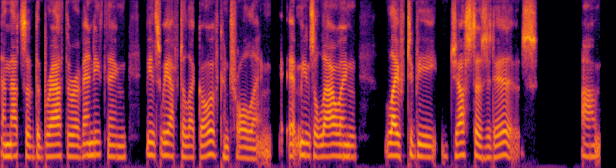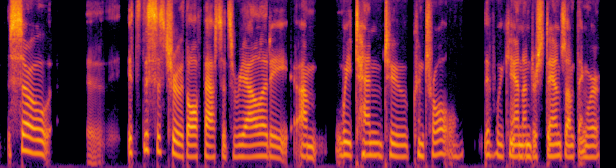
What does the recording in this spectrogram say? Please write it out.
and that's of the breath or of anything, means we have to let go of controlling. It means allowing life to be just as it is. Um, so uh, it's this is true with all facets of reality. Um, we tend to control if we can't understand something. We're,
